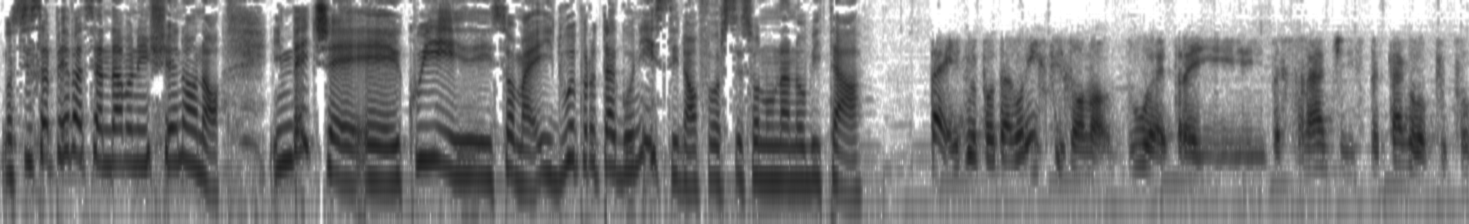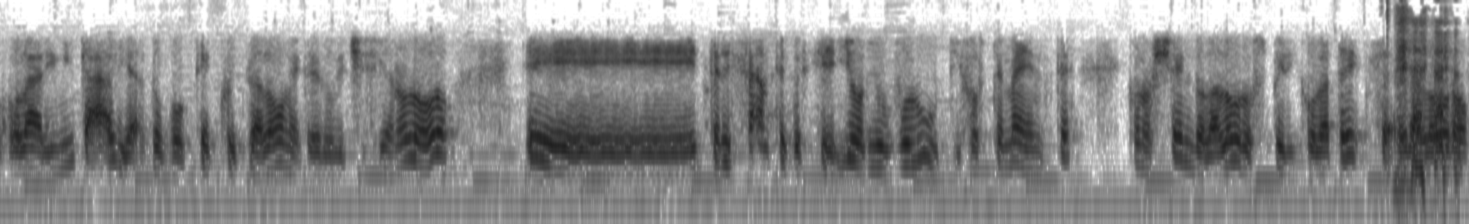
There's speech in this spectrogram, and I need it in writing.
non si sapeva se andavano in scena o no. Invece eh, qui insomma i due protagonisti no, forse sono una novità. Beh, i due protagonisti sono due tra i personaggi di spettacolo più popolari in Italia, dopo Checco e Zalone credo che ci siano loro, è interessante perché io li ho voluti fortemente, conoscendo la loro spericolatezza e la loro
